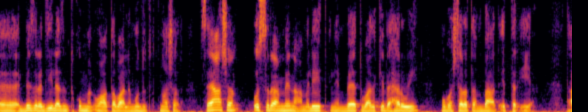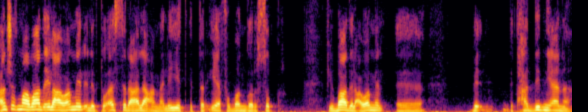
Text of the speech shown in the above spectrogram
البذرة دي لازم تكون منقوعة طبعا لمدة 12 ساعة عشان أسرع من عملية الإنبات وبعد كده هروي مباشرة بعد الترقيع. تعالوا نشوف مع بعض إيه العوامل اللي بتؤثر على عملية الترقيع في بنجر السكر. في بعض العوامل بتحددني أنا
